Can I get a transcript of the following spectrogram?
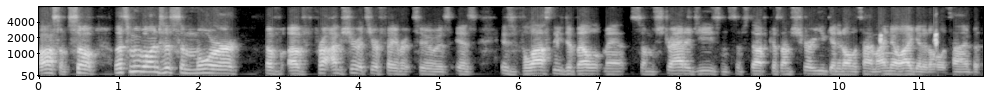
Awesome. So let's move on to some more of, of I'm sure it's your favorite too, is, is, is velocity development, some strategies and some stuff, because I'm sure you get it all the time. I know I get it all the time, but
